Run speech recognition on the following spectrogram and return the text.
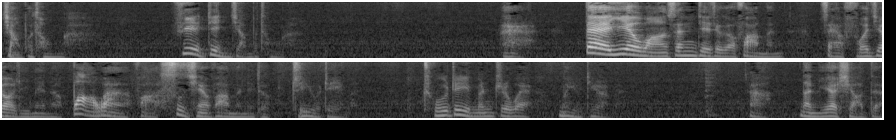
讲不通啊，决定讲不通啊！哎，带业往生的这个法门，在佛教里面的八万法、四千法门里头，只有这一门，除这一门之外，没有第二门。啊，那你要晓得，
